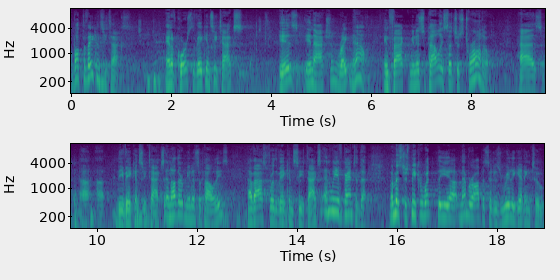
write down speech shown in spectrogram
about the vacancy tax. And of course, the vacancy tax is in action right now. In fact, municipalities such as Toronto has uh, uh, the vacancy tax, and other municipalities have asked for the vacancy tax, and we have granted that. But, Mr. Speaker, what the uh, member opposite is really getting to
